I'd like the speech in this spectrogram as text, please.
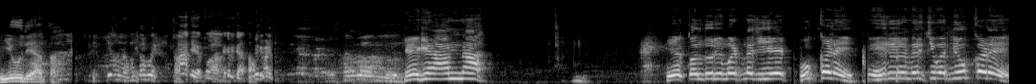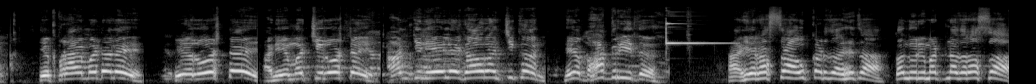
येऊ दे आता. हे घ्या अण्णा. हे कंदुरी मटणाची हे उक्कड आहे. हिरवी मिरची मधली उक्कड आहे. हे फ्राय मटण आहे. हे रोस्ट आहे. आणि हे मच्छी रोस्ट आहे. आणखीन येईल गावरान चिकन. हे भाकरी इथं. हा हे रस्सा उक्कडचा ह्याचा. कंदुरी मटणाचा रस्सा.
